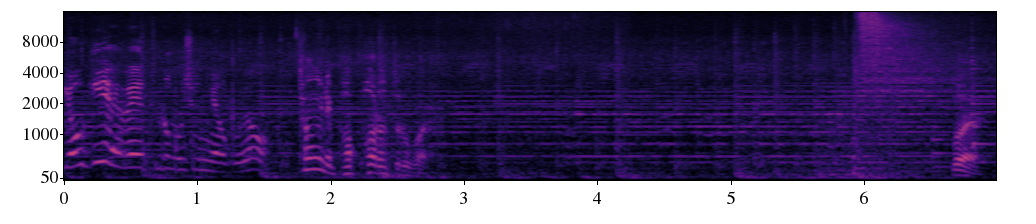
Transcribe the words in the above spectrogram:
여기에 왜 들어오셨냐고요? 당연히 밥하러 들어가라. 왜?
